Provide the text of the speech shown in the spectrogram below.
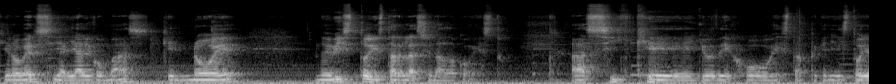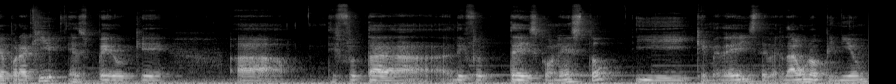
Quiero ver si hay algo más que no he no he visto y está relacionado con esto. Así que yo dejo esta pequeña historia por aquí. Espero que uh, disfrutéis con esto y que me deis de verdad una opinión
